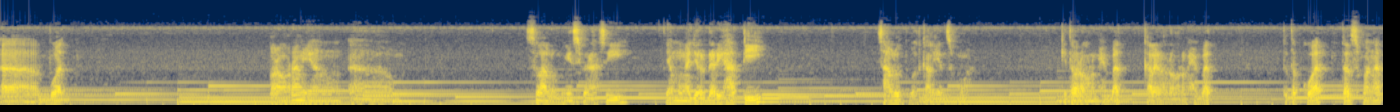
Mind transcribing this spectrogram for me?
uh, buat orang-orang yang um, selalu menginspirasi yang mengajar dari hati salut buat kalian semua. Kita orang-orang hebat, kalian orang-orang hebat. Tetap kuat, tetap semangat.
